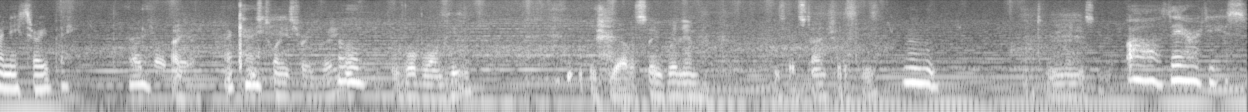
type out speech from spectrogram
Twenty-three B. Okay. Okay. It's 23B. Oh. We've all belong here. We should be able to see William. His headstone should appear. Mm. When he's- Oh, there it is.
